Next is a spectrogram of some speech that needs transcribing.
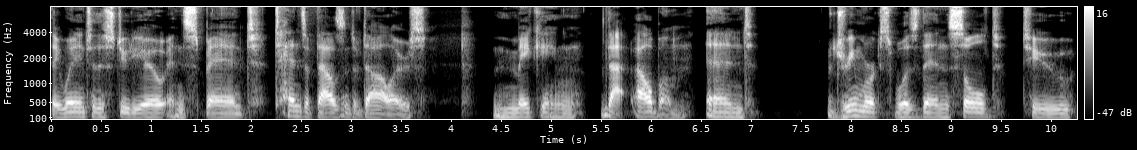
they went into the studio and spent tens of thousands of dollars making that album and DreamWorks was then sold to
